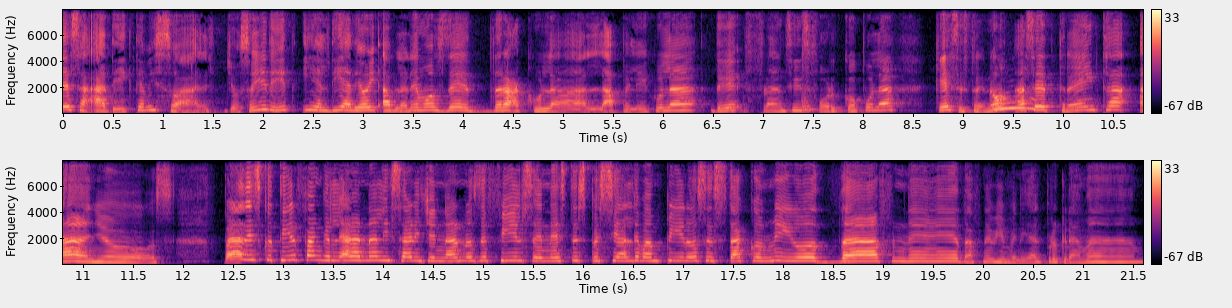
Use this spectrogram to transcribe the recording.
Bienvenidos a Adictia Visual. Yo soy Edith y el día de hoy hablaremos de Drácula, la película de Francis Ford Coppola que se estrenó Uh. hace 30 años. Para discutir, fangirlear, analizar y llenarnos de feels en este especial de vampiros está conmigo Dafne. Dafne, bienvenida al programa.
